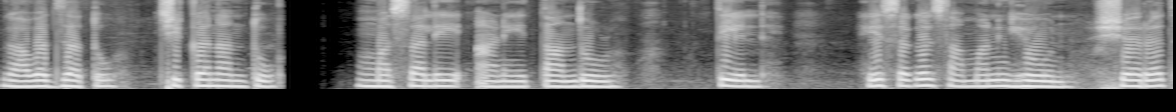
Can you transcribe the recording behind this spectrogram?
गावात जातो चिकन आणतो मसाले आणि तांदूळ तेल हे सगळं सामान घेऊन शरद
